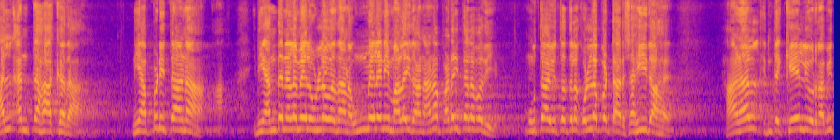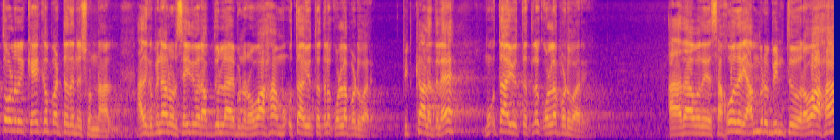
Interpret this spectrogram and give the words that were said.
ஹல் அந்த ஹாக்கதா நீ அப்படித்தானா? நீ அந்த நிலைமையில உள்ளவதானா உண்மையில நீ மலைதானா ஆனால் படைத்தளபதி மூத்தா யுத்தத்தில் கொல்லப்பட்டார் ஷஹீதாக. ஆனால் இந்த கேள்வி ஒரு நபித்தோழருக்கு கேட்கப்பட்டதுன்னு சொன்னால் அதுக்கு பின்னால் ஒரு செய்தி ஒரு அப்துல்லா இபின் ரவாஹா மூத்தா யுத்தத்தில் கொல்லப்படுவார். பிற்காலத்தில் மூத்தா யுத்தத்தில் கொல்லப்படுவார். அதாவது சகோதரி அம்ரு பின் ரவாஹா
